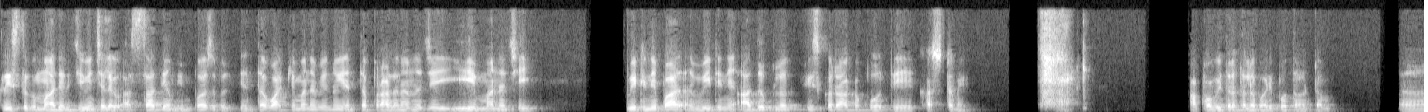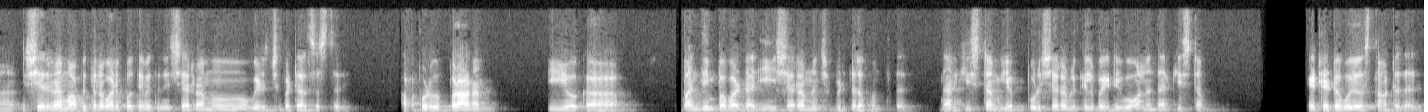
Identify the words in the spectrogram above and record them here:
క్రీస్తుకు మాదిరి జీవించలేవు. అసాధ్యం ఇంపాసిబుల్ ఎంత వాక్యమన్న విను ఎంత ప్రార్థన చేయి ఏమన్నా చేయి. వీటిని వీటిని అదుపులోకి తీసుకురాకపోతే కష్టమే. అపవిత్రతలో పడిపోతూ ఉంటాం. శరీరం అపితల పడిపోతే ఏమవుతుంది శరీరము విడిచిపెట్టాల్సి వస్తుంది. అప్పుడు ప్రాణం ఈ యొక్క బంధింపబడ్డ ఈ శరీరం నుంచి విడుదల పొందుతుంది. దానికి ఇష్టం ఎప్పుడు శరీరంలోకి వెళ్ళి బయటికి పోవాలని దానికి ఇష్టం. ఎట్టెట్ట పోయి వస్తూ ఉంటుంది అది.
